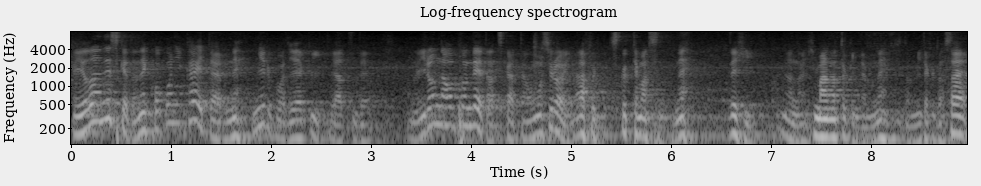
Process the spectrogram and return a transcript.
余談ですけどねここに書いてあるねミルコ JP ってやつであのいろんなオープンデータ使って面白いアプリ作ってますんでねぜひあの暇な時にでもねちょっと見てください。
